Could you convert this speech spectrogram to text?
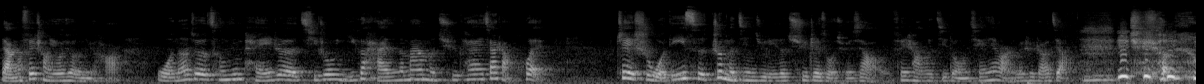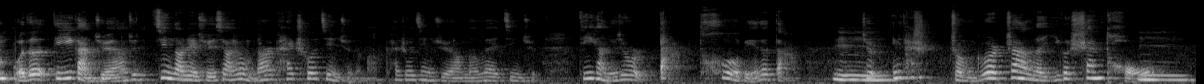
两个非常优秀的女孩。我呢，就曾经陪着其中一个孩子的妈妈去开家长会，这是我第一次这么近距离的去这所学校，非常的激动。前天晚上没睡着觉，这个我的第一感觉啊，就进到这学校，因为我们当时开车进去的嘛，开车进去，然后门卫进去，第一感觉就是大，特别的大，嗯，就因为它是整个占了一个山头，嗯，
